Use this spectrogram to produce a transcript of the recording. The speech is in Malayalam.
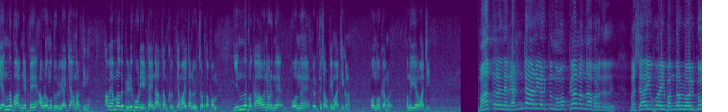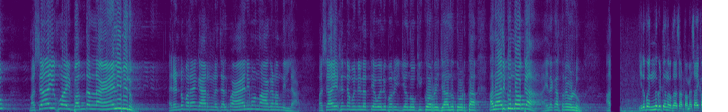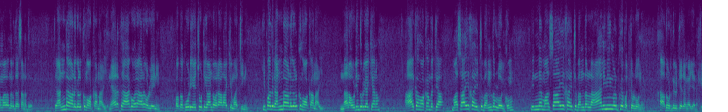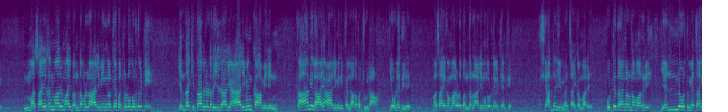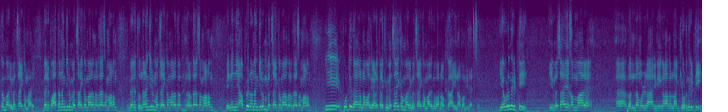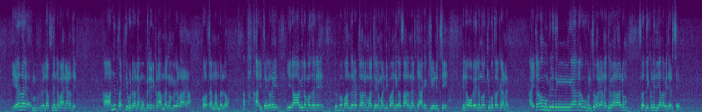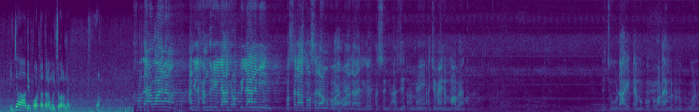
എന്ന് പറഞ്ഞിട്ട് അവിടെ ഒന്ന് ദുർവ്യാഖ്യാനം നടത്തിനി. അപ്പോൾ നമ്മളത് പിടികൂടിയിട്ട് അതിന്റെ അർത്ഥം കൃത്യമായിട്ടാണ് വെച്ചു കൊടുത്തപ്പം ഇന്നിപ്പോൾ കാവനൂരിന്ന് ഒന്ന് എടുത്ത് ചവിട്ടി മാറ്റിക്കണം. ഒന്ന് നോക്കാം നമ്മൾ ഒന്ന് ഗീർ മാറ്റി. മാത്രല്ല രണ്ടാളുകൾക്ക് നോക്കാമെന്നാ പറഞ്ഞത്. മഷായിഹുമായി ബന്ധമുള്ളവർക്കും മഷായിഹുമായി ബന്ധമുള്ള ആലിമിനും രണ്ടും പറയാൻ കാരണമില്ല. ചിലപ്പോൾ ആലിമൊന്നും ആകണമെന്നില്ല. മഷായിഖിന്റെ മുന്നിലെത്തിയ പോലെ പറയും ഇജ്ജ നോക്കിക്കോ പറഞ്ഞ് ഇജാസത്ത് കൊടുത്താൽ അതാർക്കും നോക്കാം. അതിലൊക്കെ അത്രേ ഉള്ളൂ. അത് ഇതിപ്പോൾ ഇന്ന് കിട്ടിയ നിർദ്ദേശം കേട്ടോ മെച്ചായിക്കന്മാരുടെ നിർദ്ദേശമാണത് രണ്ടാളുകൾക്ക് നോക്കാനായി. നേരത്തെ ആകെ ഒരാളെ ഉള്ളേനി. ഒക്കെ കൂടി ഏച്ചൂട്ടി കണ്ട് ഒരാളാക്കി മാറ്റിനി. ഇപ്പോൾ അത് രണ്ടാളുകൾക്ക് നോക്കാനായി. എന്നാൽ അവിടെയും തുറക്കാനോ ആർക്കാ നോക്കാൻ പറ്റുക മസായിഖായിട്ട് ബന്ധമുള്ളവർക്കും പിന്നെ മസായിഖായിട്ട് ബന്ധമുള്ള ആലിമീങ്ങൾക്കേ പറ്റുള്ളൂ എന്ന് അതോടുന്ന് കിട്ടിയ ചങ്ങായി എനിക്ക്. മസായിഖന്മാരുമായി ബന്ധമുള്ള ആലിമീങ്ങൾക്കേ പറ്റുള്ളൂ എന്ന് കിട്ടി. എന്താ കിതാബിലുള്ളത്? ഇല്ലാലി ആലിമിൻ കാമിലിൻ. കാമിലായ ആലിമിനിക്കല്ലാതെ പറ്റൂല. എവിടെ ഇതിൽ മസായിഖന്മാരോട് ബന്ധമുള്ള ആലിമെന്ന് ഓർത്തു കിട്ടി എനിക്ക്. അല്ല ഈ മെച്ചായിക്കന്മാർ പുട്ടി തേങ്ങുന്ന മാതിരി എല്ലായിടത്തും മെച്ചായിക്കന്മാർ മെച്ചായിക്കന്മാർ ഇവന് പാത്തണമെങ്കിലും മെച്ചായ്ക്കന്മാരെ നിർദ്ദേശമാണ് ഇവന് തിന്നണമെങ്കിലും മെച്ചായ്ക്കന്മാരെ നിർദ്ദേശം വേണം. പിന്നെ ഇനി അപ്പിടണമെങ്കിലും മെച്ചായ്ക്കന്മാരെ നിർദ്ദേശമാണ് ഈ പുട്ടി തേങ്ങുന്ന മാതിരി ഇടയ്ക്കിടയ്ക്ക് മെച്ചായിക്കന്മാർ മെച്ചായിക്കന്മാർ എന്ന് പറഞ്ഞൊക്കെ ആയി നാപ്പം വിചാരിച്ചു. എവിടുന്ന് കിട്ടി? ഈ മെച്ചായിക്കന്മാരെ ബന്ധമുള്ള ആലിമീങ്ങളാന്നുള്ള എനിക്ക് എവിടുന്ന് കിട്ടി? ഏത് ലഫ്സിന്റെ മാനാണത് ആണ്ട് തട്ടിവിടുകയാണ് മുമ്പിലിരിക്കണം അന്തംഗമികളായ പുറത്തെണ്ണുണ്ടല്ലോ ഐറ്റങ്ങൾ ഈ രാവിലെ മുതൽ ഇപ്പോൾ പന്തലിട്ടാനും മറ്റേനും വണ്ടി പാഞ്ഞ് കസാല നിരത്തി ആകെ ക്ഷീണിച്ച് പിന്നെ മൊബൈൽ നോക്കി പുത്രക്കാണ് ഐറ്റങ്ങൾ മുമ്പിൽ ഇതിങ്ങനെ വിളിച്ച് പറയണം. ഇത് വേറെ ആരും ശ്രദ്ധിക്കണില്ല എന്ന് വിചാരിച്ചേ. ഇജ ആദ്യം പൊട്ടത്തരം വിളിച്ച് പറഞ്ഞു. ചൂടായിട്ട് നമുക്കൊക്കെ വട അങ്ങോട്ടുള്ള പോവാണ്.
